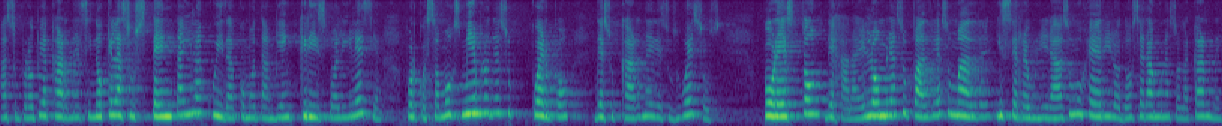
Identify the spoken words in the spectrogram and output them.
a su propia carne, sino que la sustenta y la cuida como también Cristo a la iglesia, porque somos miembros de su cuerpo, de su carne y de sus huesos. Por esto dejará el hombre a su padre y a su madre y se reunirá a su mujer y los dos serán una sola carne.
